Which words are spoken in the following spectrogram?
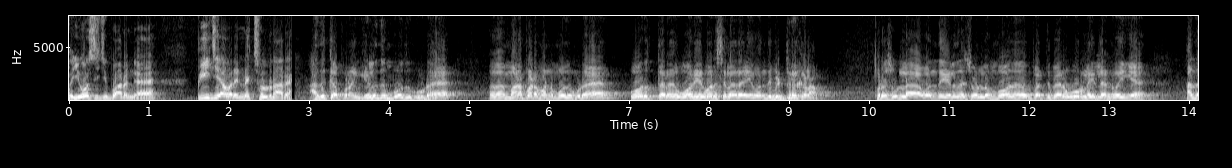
இப்போ யோசிச்சு பாருங்க. பிஜி அவர் என்ன சொல்கிறாரு அதுக்கப்புறம் எழுதும்போது கூட மனப்பாடம் பண்ணும்போது கூட ஒருத்தர் ஓரிருவர் சிலரை வந்து விட்டுருக்கலாம். இப்போ வந்து எழுத சொல்லும்போது ஒரு பத்து பேர் ஊரில் இல்லைன்னு வைங்க. அந்த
